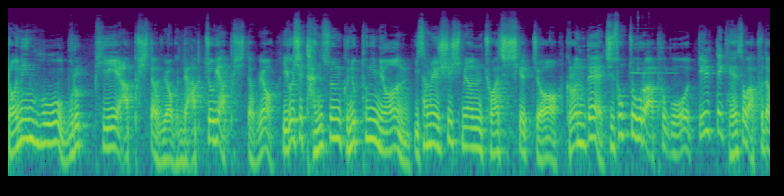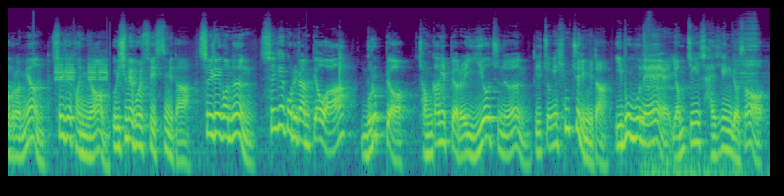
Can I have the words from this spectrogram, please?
러닝 후 무릎이 아프시다고요. 근데 앞쪽이 아프시다고요. 이것이 단순 근육통이면 2, 3일 쉬시면 좋아지시겠죠. 그런데 지속적으로 아프고 뛸 때 계속 아프다 그러면 슬개건염 의심해 볼 수 있습니다. 슬개건은 슬개골이란 뼈와 무릎뼈, 정강이 뼈를 이어주는 일종의 힘줄입니다. 이 부분에 염증이 잘 생겨서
